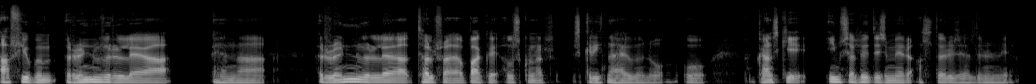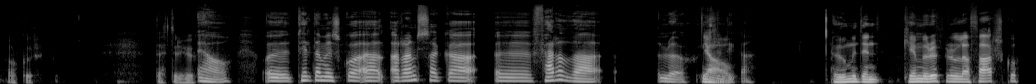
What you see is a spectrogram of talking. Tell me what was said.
afhjúpum raunverulega hérna, raunverulega tölfræði á bakvið alls konar skrítnahegðun og, og, og kannski ímsa hluti sem eru allt öðru sér heldur en við okkur dettur í hug. já. Uh, til dæmis, sko, að, að rannsaka uh, ferðalög Já. Íslendinga. hugmyndin kemur upprunnilega þar sko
